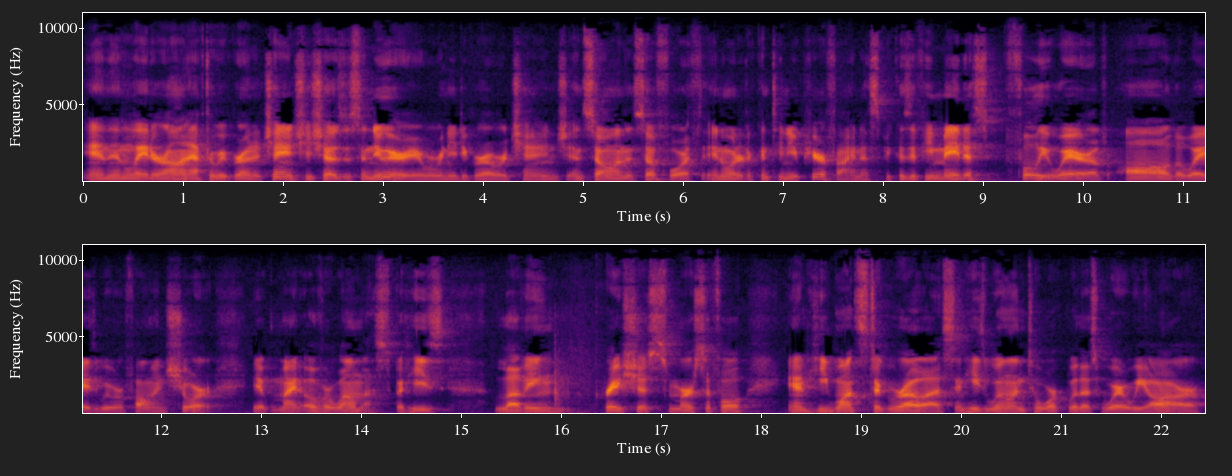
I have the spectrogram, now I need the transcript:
and then later on, after we've grown and changed, she shows us a new area where we need to grow or change, and so on and so forth, in order to continue purifying us. Because if He made us fully aware of all the ways we were falling short, it might overwhelm us. But He's loving, gracious, merciful, and He wants to grow us, and He's willing to work with us where we are.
